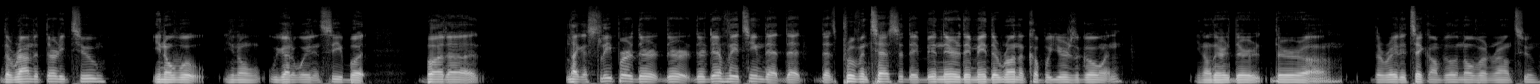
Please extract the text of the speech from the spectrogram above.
the round of thirty two. You know, we'll you know we got to wait and see. But but uh, like a sleeper, they're they're they're definitely a team that that that's proven tested. They've been there. They made the run a couple years ago, and you know they're they're they're uh, they're ready to take on Villanova in round two.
